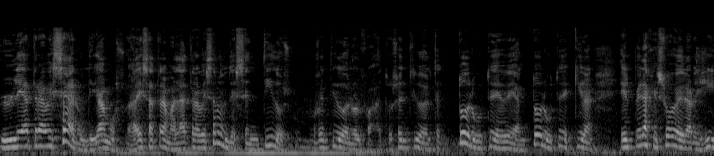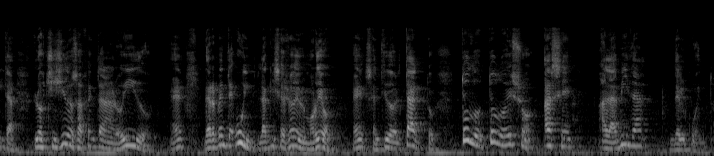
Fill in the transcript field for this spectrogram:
le atravesaron, digamos, a esa trama, la atravesaron de sentidos, sentido del olfato, sentido del todo lo que ustedes vean, todo lo que ustedes quieran, el pelaje suave de la rejita, los chillidos afectan al oído, ¿eh? de repente, uy, la quilla yo y me mordió, ¿eh? sentido del tacto, todo, todo eso hace a la vida del cuento.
